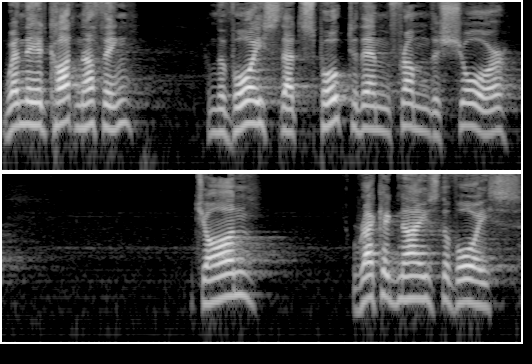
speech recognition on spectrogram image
when they had caught nothing from the voice that spoke to them from the shore. John recognized the voice.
